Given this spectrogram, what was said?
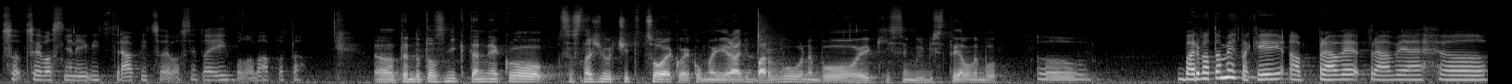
co, co je vlastně nejvíc trápí, co je vlastně ta jejich bolavá pota. Eh, ten dotazník, ten jako se snaží určit co, jako, jako mají rádi barvu, nebo jaký se jim líbí styl, nebo... Uh, barva tam je taky a právě, právě uh,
